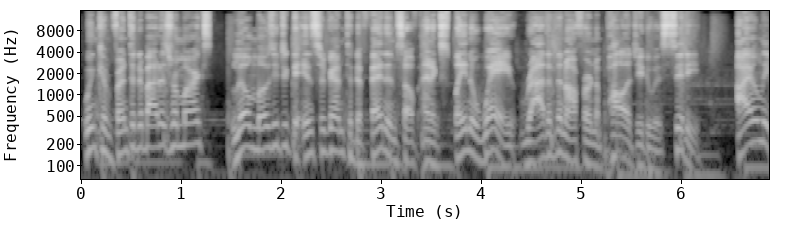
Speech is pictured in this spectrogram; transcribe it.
when confronted about his remarks, Lil Mosey took to Instagram to defend himself and explain away rather than offer an apology to his city. I only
